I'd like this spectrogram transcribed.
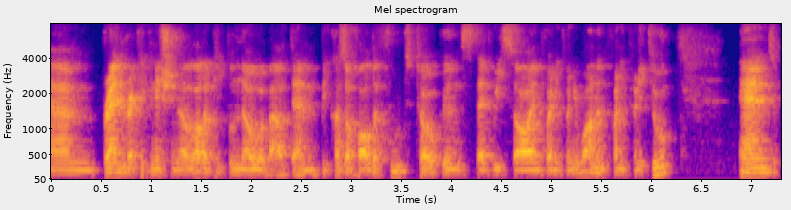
um, brand recognition. A lot of people know about them because of all the food tokens that we saw in 2021 and 2022. And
